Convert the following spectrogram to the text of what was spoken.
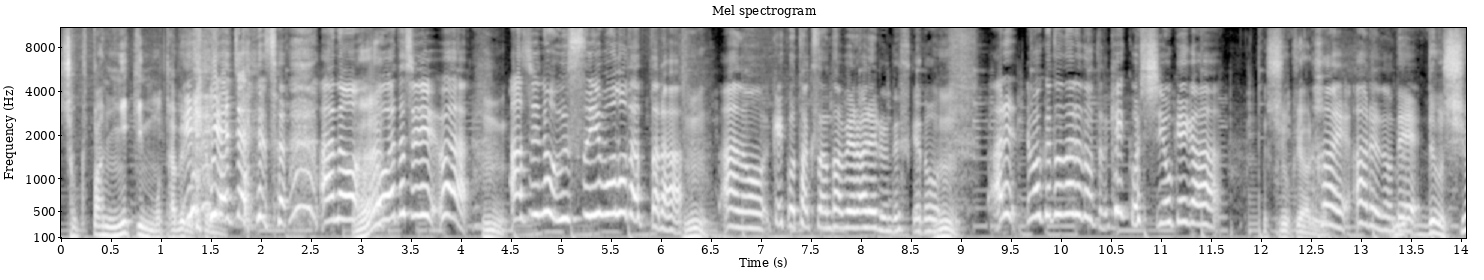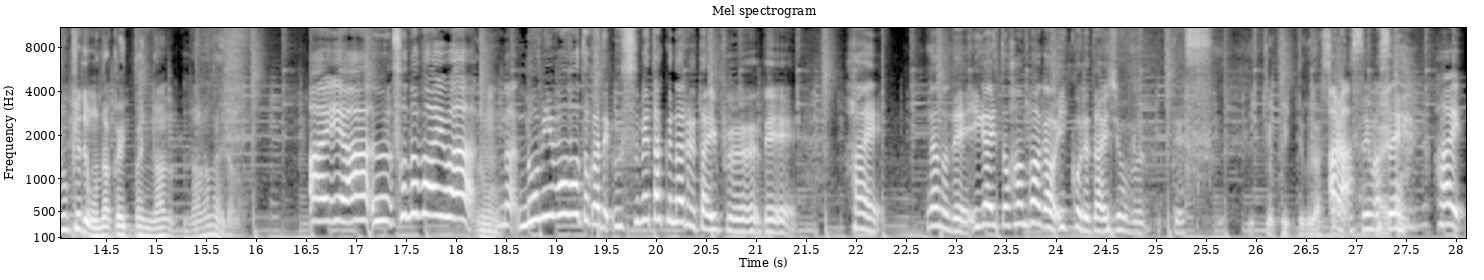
食食パン2斤も食べる人が。いやじゃあそうあのえ？私はうん。味の薄いものだったら、うん。あの結構たくさん食べられるんですけど、うん。あれマクドナルドって結構塩気が、塩気あるよ、はい、あるので、でも塩気でお腹いっぱいになならないだろあいや、うん、その場合は、うん。な飲み物とかで薄めたくなるタイプではい。なので意外とハンバーガーは1個で大丈夫です。一曲言ってください。あらすいません。ははい、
